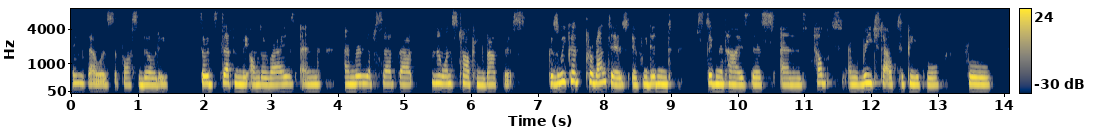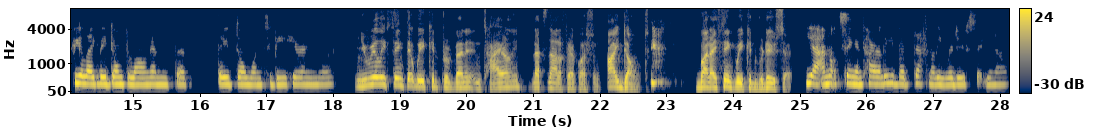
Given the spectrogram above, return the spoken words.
think that was a possibility. So it's definitely on the rise and I'm really upset that no one's talking about this because we could prevent it if we didn't stigmatize this and helped and reached out to people who feel like they don't belong and that they don't want to be here anymore. You really think that we could prevent it entirely? That's not a fair question. I don't. but I think we could reduce it. Yeah, I'm not saying entirely, but definitely reduce it, you know.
